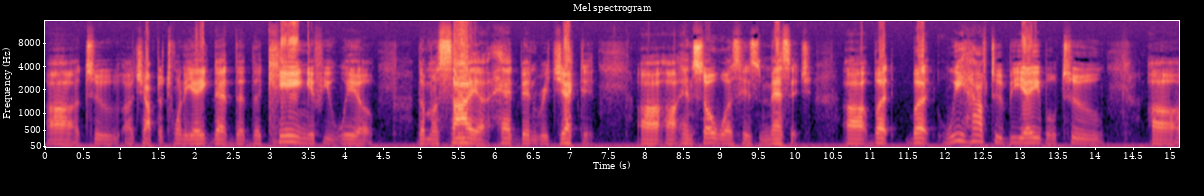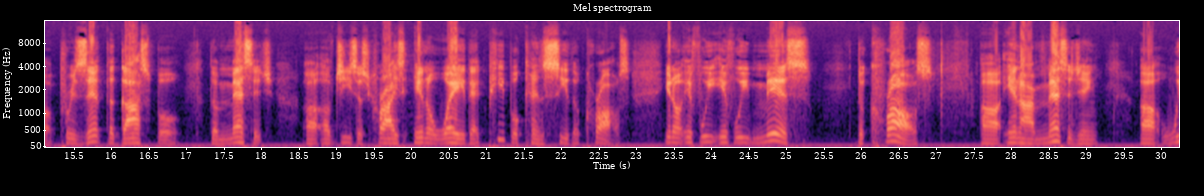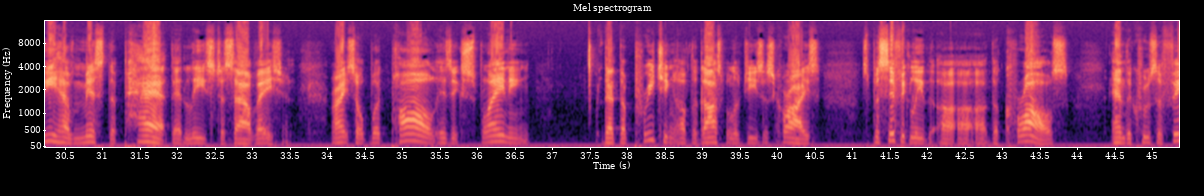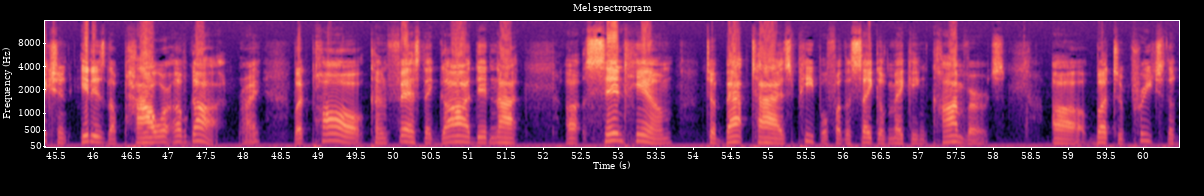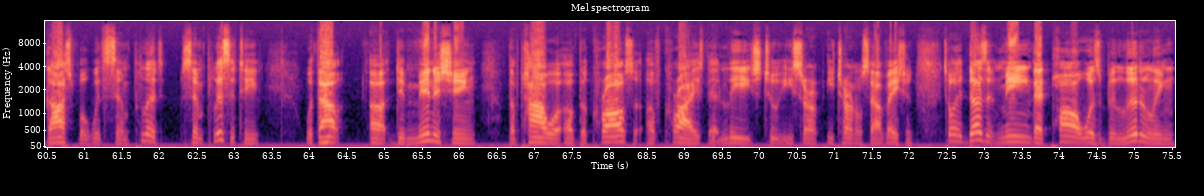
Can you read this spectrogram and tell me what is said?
uh, to uh, chapter 28 that the, the king, if you will, the Messiah had been rejected. And so was his message. But but we have to be able to present the gospel, the message uh, of Jesus Christ in a way that people can see the cross. You know, if we if we miss the cross uh, in our messaging, uh, we have missed the path that leads to salvation, right? So, but Paul is explaining that the preaching of the gospel of Jesus Christ, specifically the, uh, uh, uh the cross and the crucifixion, it is the power of God, right? But Paul confessed that God did not uh, send him to baptize people for the sake of making converts, uh, but to preach the gospel with simpli- simplicity without uh, diminishing the power of the cross of Christ that leads to eternal salvation. So it doesn't mean that Paul was belittling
